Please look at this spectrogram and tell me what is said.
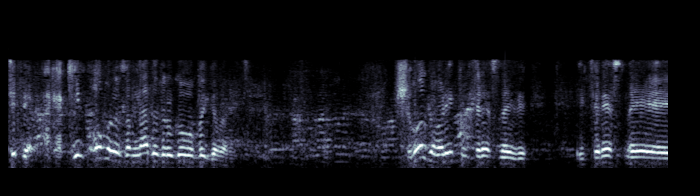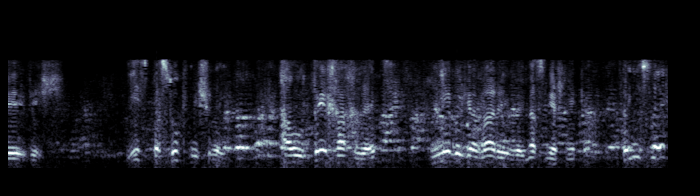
Теперь, а каким образом надо другого выговорить? Шло говорит интересная, интересная вещь. Есть посук Мишлей. У ты хахлет, не выговаривай насмешника, то не знаешь,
